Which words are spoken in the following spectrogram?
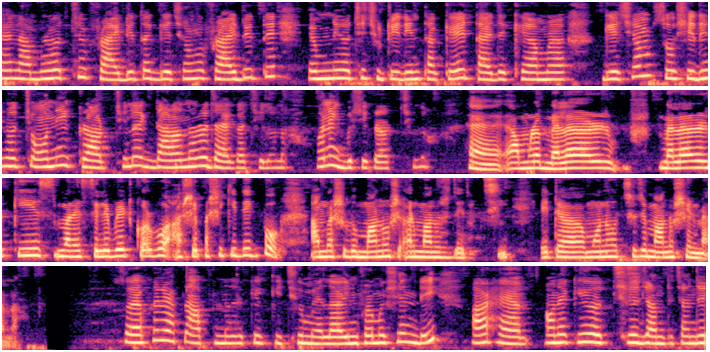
অ্যান্ড আমরা হচ্ছে ফ্রাইডেতে গেছিলাম ফ্রাইডেতে এমনি হচ্ছে ছুটির দিন থাকে, তাই দেখে আমরা গেছিলাম সো সেদিন হচ্ছে অনেক ক্রাউড ছিল, এক দাঁড়ানোরও জায়গা ছিল না, অনেক বেশি ক্রাউড ছিল। হ্যাঁ আমরা মেলার মেলার কি মানে সেলিব্রেট করব, আশেপাশে কি দেখব? আমরা শুধু মানুষ আর মানুষ দেখছি। এটা মনে হচ্ছে যে মানুষের মেলা। সো এখানে আপনার আপনাদেরকে কিছু মেলা ইনফরমেশন দিই। আর হ্যাঁ অনেকেই হচ্ছে জানতে চান যে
